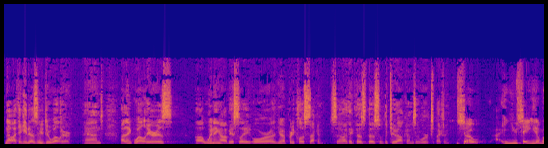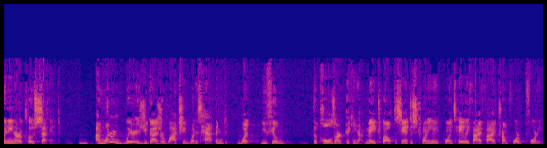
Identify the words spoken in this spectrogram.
No, I think he does need to do well here. And I think well here is uh, winning, obviously, or you know, pretty close second. So I think those those are the two outcomes that we're expecting. So uh, you say either winning or a close second. I'm wondering where, as you guys are watching what has happened, what you feel the polls aren't picking up. May 12th, DeSantis 28 points, Haley 5-5, Trump 40.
